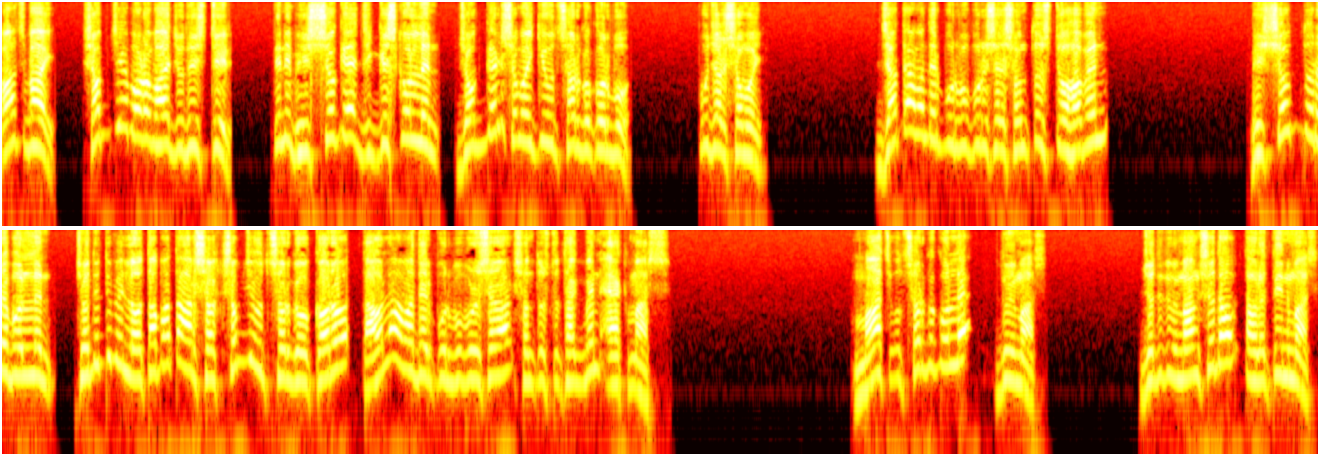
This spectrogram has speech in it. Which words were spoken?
পাঁচ ভাই, সবচেয়ে বড় ভাই যুধিষ্ঠির, তিনি ভীষ্মকে জিজ্ঞেস করলেন, যজ্ঞের সময় কি উৎসর্গ করব? পূজার সময়। যাতে আমাদের পূর্বপুরুষের সন্তুষ্ট হবেন ভীষ্ম উত্তরে বললেন যদি তুমি লতাপাতা আর শাকসবজি উৎসর্গ করো, তাহলে আমাদের পূর্বপুরুষেরা সন্তুষ্ট থাকবেন এক মাস। মাছ উৎসর্গ করলে দুই মাস। যদি তুমি মাংস দাও, তাহলে তিন মাস।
